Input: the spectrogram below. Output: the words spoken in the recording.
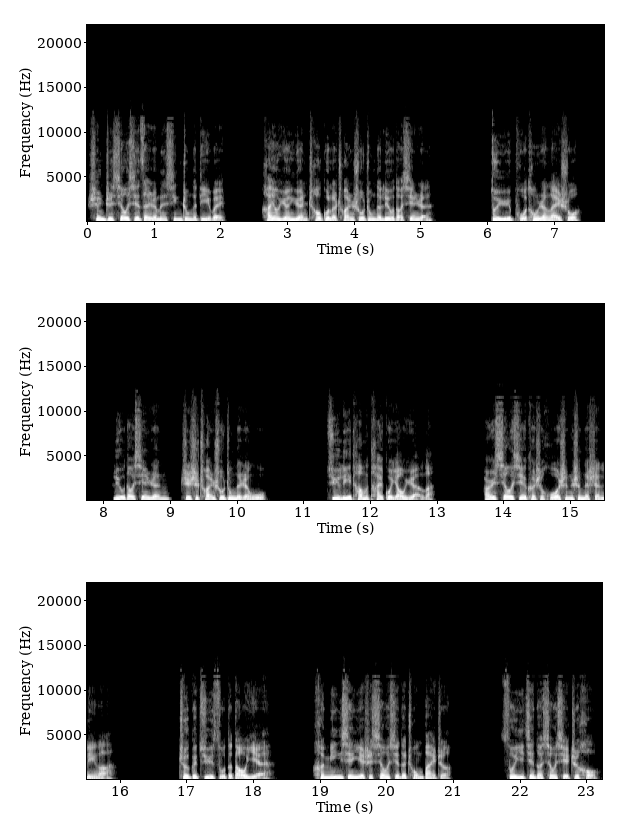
甚至萧协在人们心中的地位，还要远远超过了传说中的六道仙人。对于普通人来说，六道仙人只是传说中的人物，距离他们太过遥远了。而萧协可是活生生的神灵啊！这个剧组的导演很明显也是萧协的崇拜者，所以见到萧协之后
